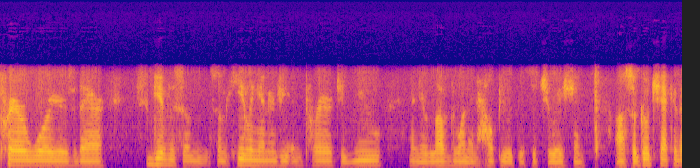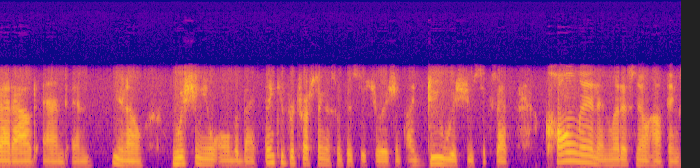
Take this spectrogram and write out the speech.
prayer warriors there. Give some some healing energy and prayer to you and your loved one, and help you with the situation. Uh, so go check that out, and and you know, wishing you all the best. Thank you for trusting us with this situation. I do wish you success. Call in and let us know how things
